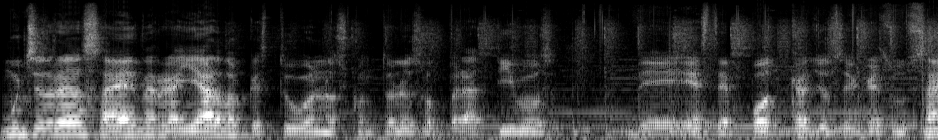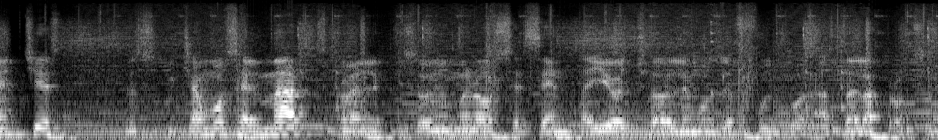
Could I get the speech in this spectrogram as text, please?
Muchas gracias a Edgar Gallardo que estuvo en los controles operativos de este podcast. Yo soy Jesús Sánchez. Nos escuchamos el martes con el episodio número 68 de Hablemos de Fútbol. Hasta la próxima.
